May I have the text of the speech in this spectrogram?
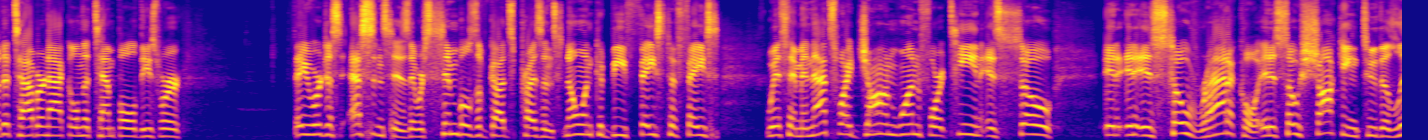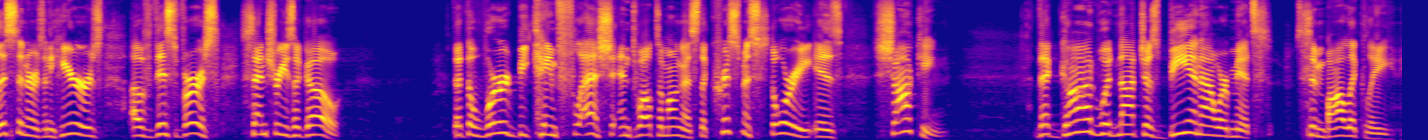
But the tabernacle and the temple, these were they were just essences, they were symbols of God's presence. No one could be face to face with him. And that's why John 1:14 is so it, it is so radical. It is so shocking to the listeners and hearers of this verse centuries ago. That the word became flesh and dwelt among us. The Christmas story is shocking. That God would not just be in our midst symbolically,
